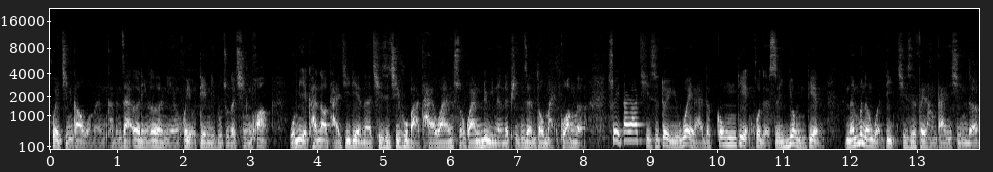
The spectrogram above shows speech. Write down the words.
会警告我们，可能在二零二二年会有电力不足的情况。我们也看到台积电呢，其实几乎把台湾所关绿能的凭证都买光了，所以大家其实对于未来的供电或者是用电。能不能稳定，其实非常担心的。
